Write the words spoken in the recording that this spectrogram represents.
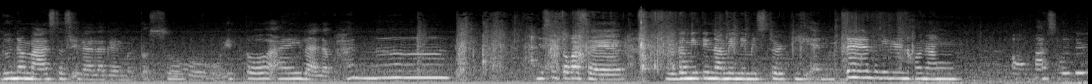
Luna mask, tapos ilalagay mo to. So, ito ay lalabhan na. Yes, ito kasi, gagamitin namin ni Mr. P. And then, nagigilin ako ng uh, mask holder.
